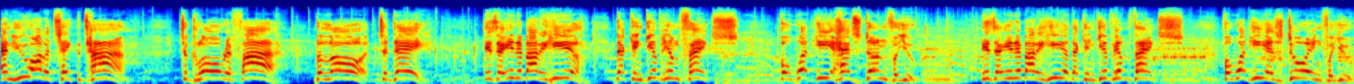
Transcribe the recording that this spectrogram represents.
And you ought to take the time to glorify the Lord today. Is there anybody here that can give him thanks for what he has done for you? Is there anybody here that can give him thanks for what he is doing for you?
